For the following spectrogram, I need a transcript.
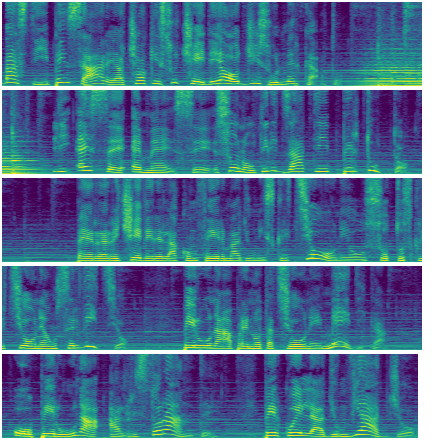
basti pensare a ciò che succede oggi sul mercato. Gli SMS sono utilizzati per tutto. Per ricevere la conferma di un'iscrizione o sottoscrizione a un servizio, per una prenotazione medica o per una al ristorante, per quella di un viaggio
